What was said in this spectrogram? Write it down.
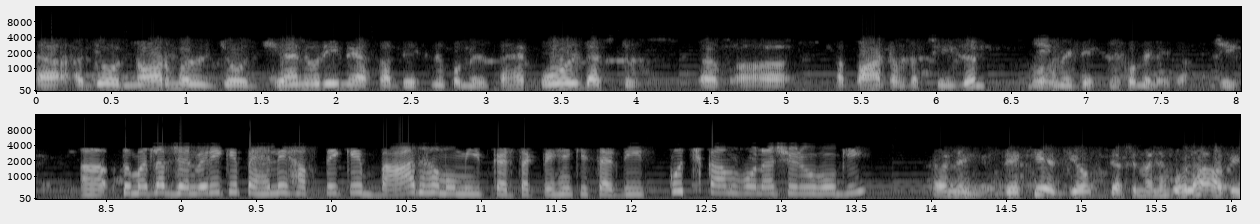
जो नॉर्मल जो जनवरी में ऐसा देखने को मिलता है coldest part of the season वो हमें देखने को मिलेगा। जी। आ, तो मतलब जनवरी के पहले हफ़्ते के बाद हम उम्मीद कर सकते हैं कि सर्दी कुछ कम होना शुरू होगी? नहीं। देखिए जो जैसे मैंने बोला अभी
